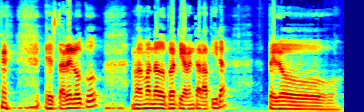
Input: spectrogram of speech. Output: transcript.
Estaré loco, me has mandado prácticamente a la pira, pero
